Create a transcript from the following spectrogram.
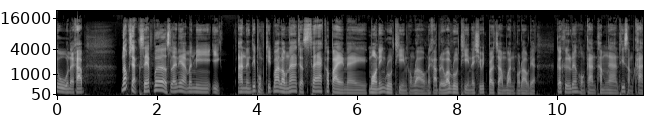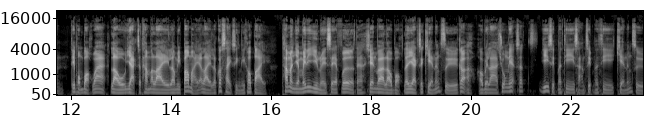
ดูนะครับนอกจาก Savers แล้วเนี่ยมันมีอีก อันหนึ่งที่ผมคิดว่าเราน่าจะแทรกเข้าไปใน morning routine ของเรานะครับหรือว่า routine ในชีวิตประจำวันของเราเนี่ยก็คือเรื่องของการทำงานที่สำคัญ ที่ผมบอกว่าเราอยากจะทำอะไรเรามีเป้าหมายอะไร แล้วก็ใส่สิ่งนี้เข้าไป ถ้ามันยังไม่ได้อยู่ใน Savers นะ เช่นว่าเราบอกเราอยากจะเขียนหนังสือก็เอาเวลาช่วงนี้สัก 20 นาที 30 นาที เขียนหนังสือ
